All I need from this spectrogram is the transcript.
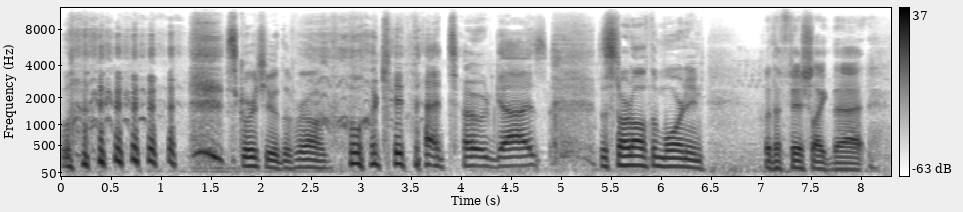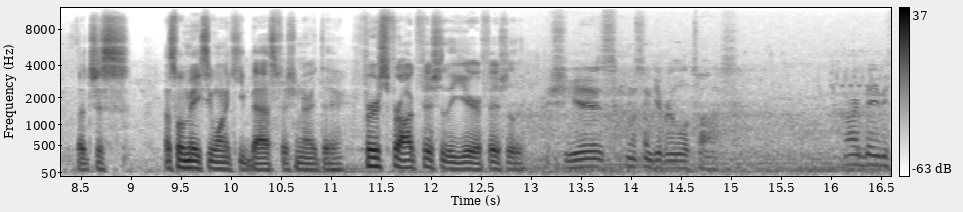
Scorch you with the frog. look at that toad, guys. To start off the morning with a fish like that, that just, that's what makes you want to keep bass fishing right there. First frog fish of the year officially. There she is. I'm just gonna give her a little toss. All right, baby.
